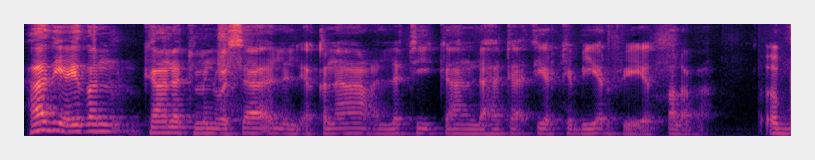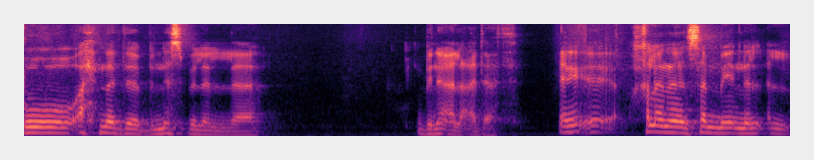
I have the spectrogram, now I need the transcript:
هذه أيضا كانت من وسائل الإقناع التي كان لها تأثير كبير في الطلبة. أبو أحمد بالنسبة لل بناء العادات يعني آه، خلينا نسمي إن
